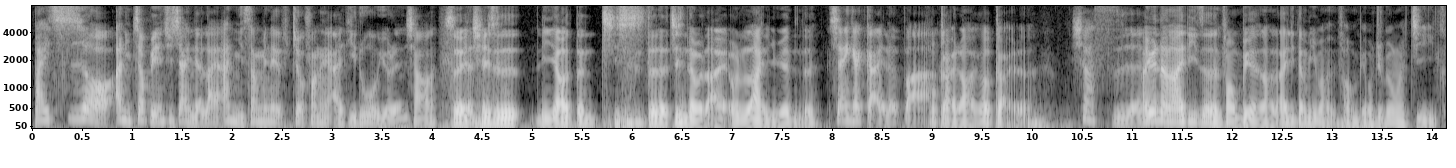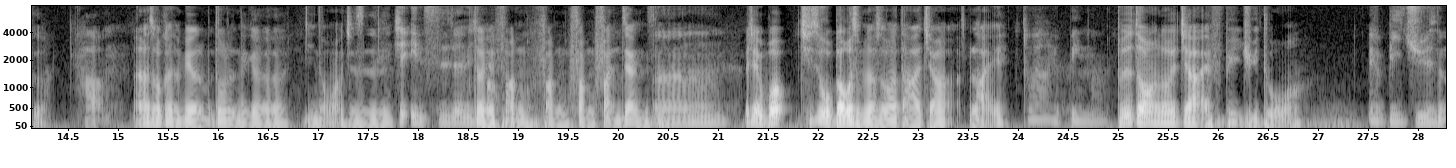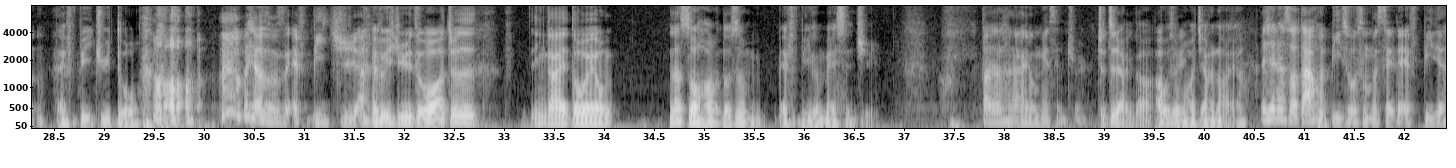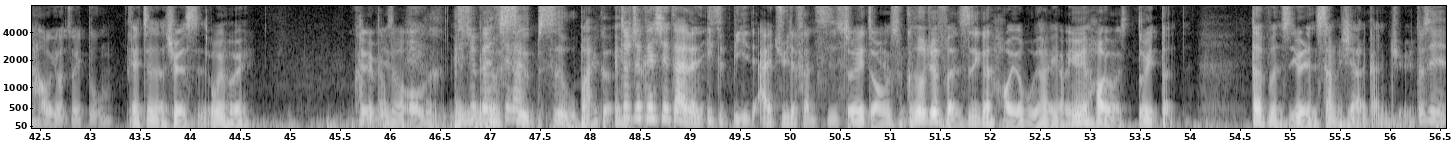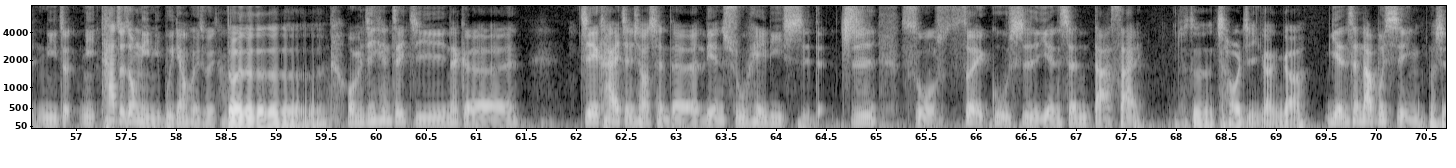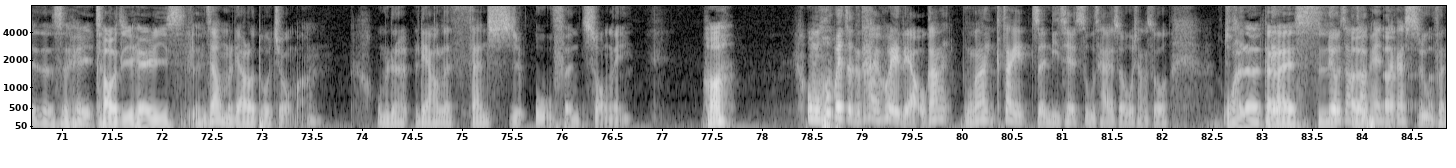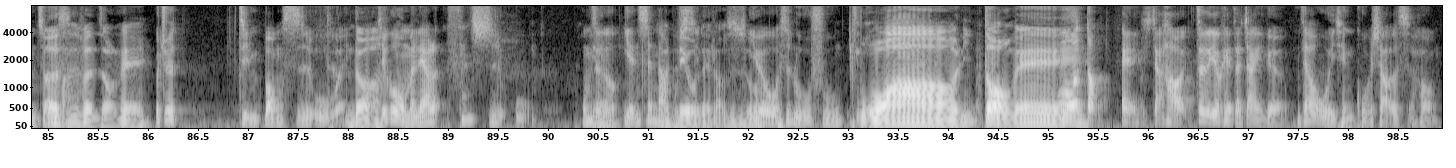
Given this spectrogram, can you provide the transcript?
白痴哦！啊，你叫别人去加你的赖，啊，你上面那个就放那个 ID。如果有人想要，所以其实你要登，其实真的进了我的 i 我的 line 里面的，现在应该改了吧我？改了、啊，我改了。吓死人！啊，因为那个 ID 真的很方便啊，ID 当密码很方便，我就不用再记一个。好啊，那时候可能没有那么多的那个，你懂吗？就是一些隐私的那些对防防防范这样子。嗯，而且我其实我不知道为什么那时候要大家加 line，对啊，有病吗不是通常都会加 FB 居多吗？FBG 是什么？？FB 居多 我想什么是 FBG 啊？，FB 居多啊，就是应该都会用。那时候好像都是用 FB 跟 Message，大家都很爱用 Messenger，就这两个啊。啊，为什么我要加 line 啊？而且那时候大家会比说什么谁的 FB 的好友最多，哎、真的确实我也会，就会比如说哦，哎、这就跟现在四四五百个，哎、这就跟现在人一直比 IG 的粉丝数一样追踪数。可是我觉得粉丝跟好友不太一样，因为好友是对等的，但粉丝有点上下的感觉。就是你追你他追踪你，你不一定要回追他。对对对对对对对，我们今天这一集那个揭开简孝成的脸书黑历史的之琐碎故事延伸大赛，真的超级尴尬。延伸到不行。那些真的是黑超级黑历史。你知道我们聊了多久吗？我们聊聊了三十五分钟哎、哈，我们会不会整个太会聊？我刚刚我刚刚在整理这些素材的时候，我想说完了大概十六张照片大概十五分钟，二十分钟内，我觉得紧绷十五哎？结果我们聊了三十五，我们整个延伸到不蛮溜的，行，老实说以。为我是鲁夫，哇，你懂哎，我懂哎，讲好这个又可以再讲一个，你知道我以前国小的时候，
